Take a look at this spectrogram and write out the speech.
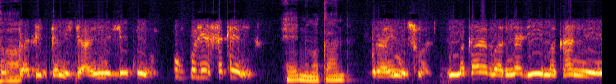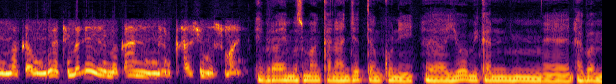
Hoggaa digdami ja'a innillee kun obboleessa keenya. Eenyu maqaan? Ibrahim Usman. Maqaan Barnadii maqaan maqaa uraati malee maqaan Qaasim Usman. Ibrahim Usman kanaan jettan kun yoomi kan dhabame?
